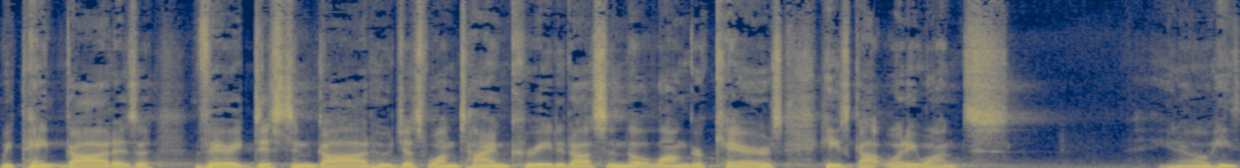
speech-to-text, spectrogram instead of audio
we paint God as a very distant God who just one time created us and no longer cares. He's got what he wants. You know, he,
